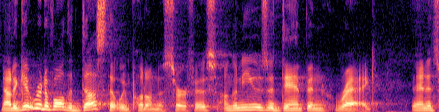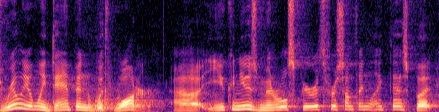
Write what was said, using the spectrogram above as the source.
Now to get rid of all the dust that we put on the surface, I'm going to use a dampened rag. And it's really only dampened with water. Uh, you can use mineral spirits for something like this, but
